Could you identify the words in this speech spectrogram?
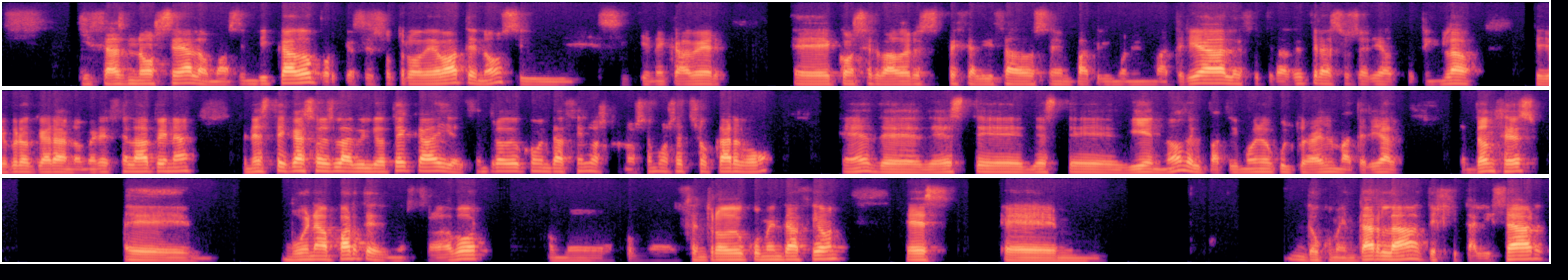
quizás no sea lo más indicado, porque ese es otro debate, ¿no? Si, tiene que haber eh, conservadores especializados en patrimonio inmaterial, etcétera, etcétera, eso sería otro tinglado, que yo creo que ahora no merece la pena. En este caso es la biblioteca y el centro de documentación los que nos hemos hecho cargo ¿eh? de, este, de este bien, ¿no? Del patrimonio cultural inmaterial. Entonces, eh, buena parte de nuestra labor como, centro de documentación es documentarla, digitalizar.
